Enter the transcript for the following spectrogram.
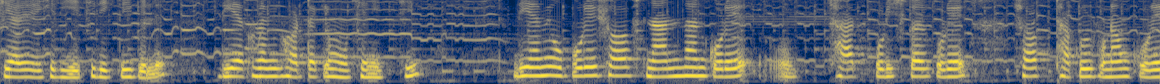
চেয়ারে রেখে দিয়েছি, দেখতেই পেলে। দিয়ে এখন আমি ঘরটাকে মুছে নিচ্ছি। দিয়ে আমি ওপরে সব স্নান ধান করে ছাদ পরিষ্কার করে সব ঠাকুর প্রণাম করে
